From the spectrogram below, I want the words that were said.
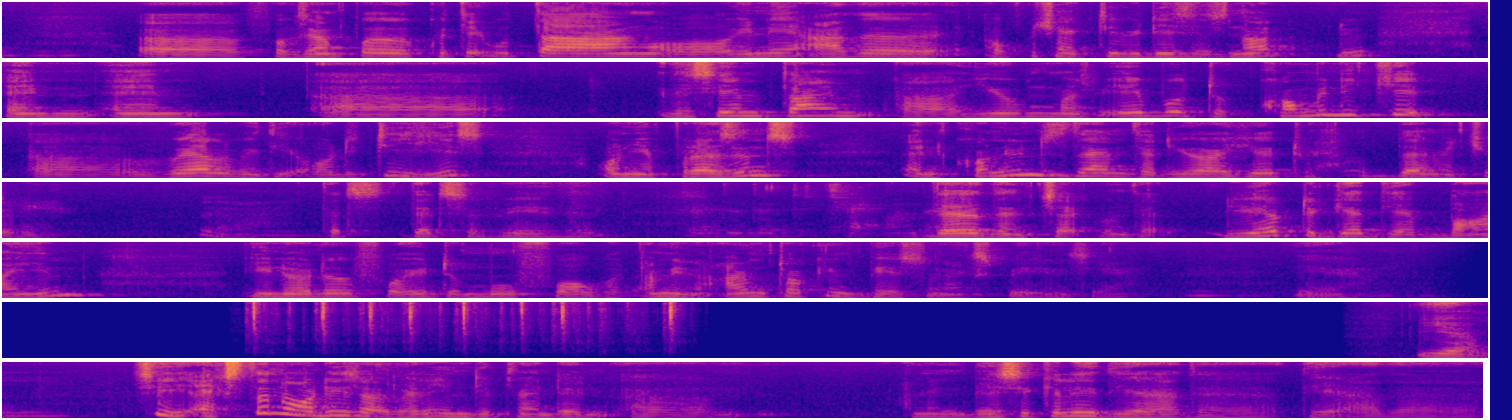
uh, for example, kutip utang or any other operation activities is not. And and at the same time, uh, you must be able to communicate well with the auditees on your presence and convince them that you are here to help them actually. Yeah, that's that's a way that rather than to check on that. Rather than check on that, you have to get their buy-in in order for you to move forward. I mean, I'm talking based on experience here. Mm -hmm. Yeah. Yeah. Mm. See, external audits are very independent. Um, I mean, basically, they are the they are the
